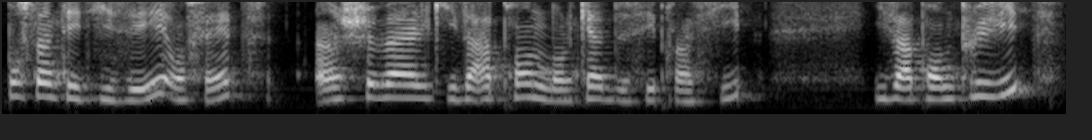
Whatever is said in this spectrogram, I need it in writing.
pour synthétiser, en fait, un cheval qui va apprendre dans le cadre de ces principes, il va apprendre plus vite,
